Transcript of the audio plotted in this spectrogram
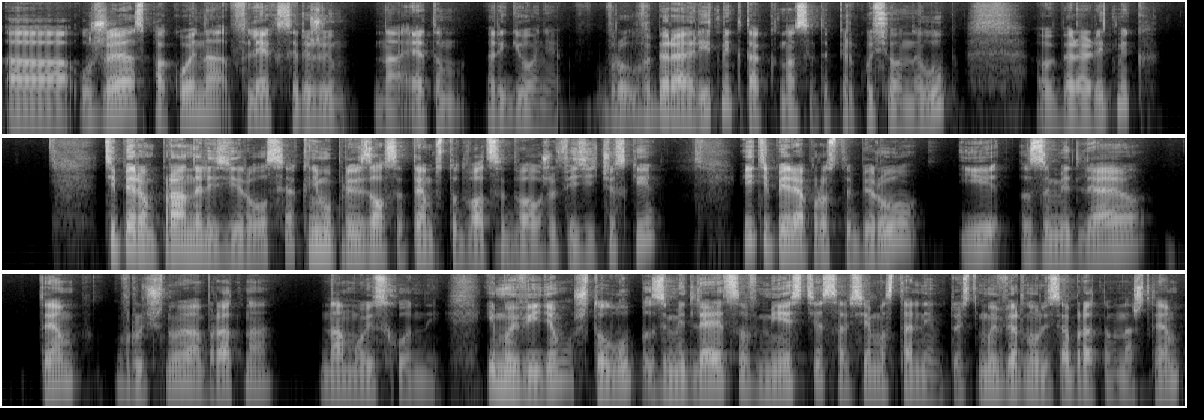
э, уже спокойно флекс режим на этом регионе. Выбираю ритмик, так у нас это перкуссионный луп. Выбираю ритмик. Теперь он проанализировался, к нему привязался темп 122 уже физически. И теперь я просто беру и замедляю темп вручную обратно на мой исходный. И мы видим, что луп замедляется вместе со всем остальным. То есть мы вернулись обратно в наш темп.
